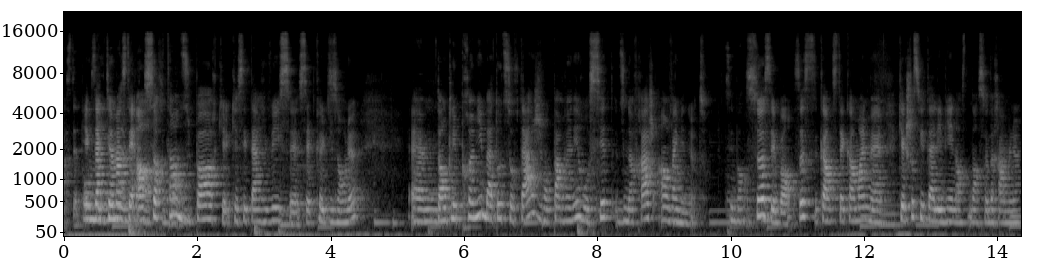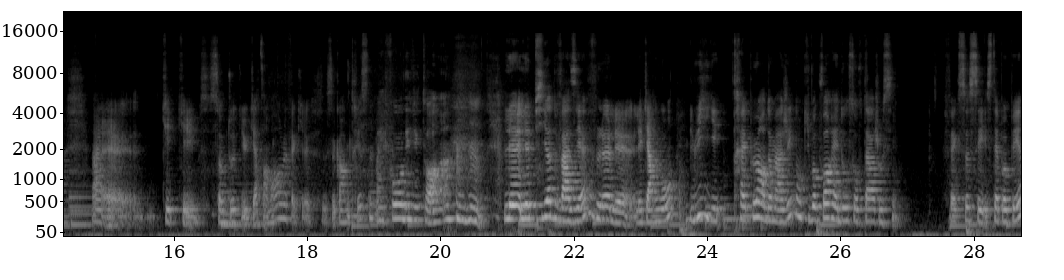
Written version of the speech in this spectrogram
que c'était pas Exactement, c'était en sortant du port que, que c'est arrivé ce- cette collision-là. Euh, donc, les premiers bateaux de sauvetage vont parvenir au site du naufrage en 20 minutes. C'est bon. Ça, c'est bon. Ça, c'est quand c'était quand même euh, quelque chose qui est allé bien dans, dans ce drame-là. Euh, qui, qui, somme toute, il y a eu 400 morts, là, fait que c'est- quand même triste. Ben, il faut des victoires, hein. Le, le pilote Vaziev, là, le, le cargo, lui, il est très peu endommagé, donc il va pouvoir aider au sauvetage aussi. Fait que ça, c'est- c'était pas pire.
